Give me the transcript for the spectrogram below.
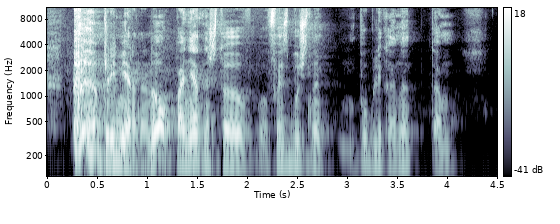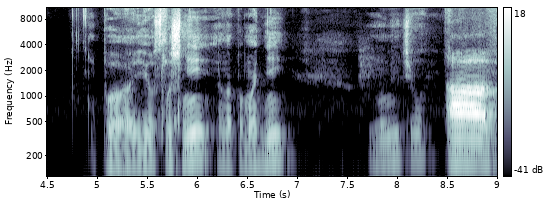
Примерно. Ну, понятно, что фейсбучная публика, она там по ее слышней, она помодней. Ну, ничего. А,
